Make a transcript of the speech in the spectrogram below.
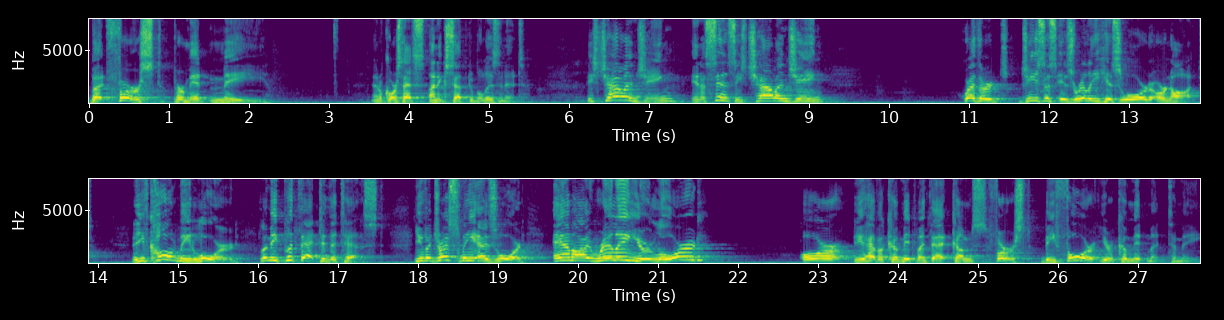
But first, permit me. And of course, that's unacceptable, isn't it? He's challenging, in a sense, he's challenging whether Jesus is really his Lord or not. Now, you've called me Lord. Let me put that to the test. You've addressed me as Lord. Am I really your Lord? Or do you have a commitment that comes first before your commitment to me?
